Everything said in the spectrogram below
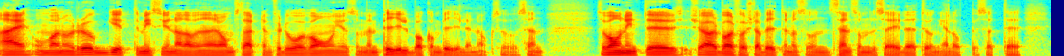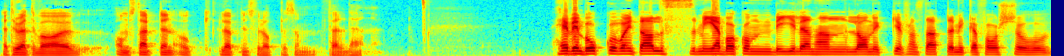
Nej, hon var nog ruggigt missgynnad av den här omstarten. För då var hon ju som en pil bakom bilen också. Och sen så var hon inte körbar första biten och så, sen som du säger det tunga loppet. Så att, eh, jag tror att det var omstarten och löpningsförloppet som fällde henne. Heaven Boko var inte alls med bakom bilen. Han la mycket från starten, Mika Fors. Och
